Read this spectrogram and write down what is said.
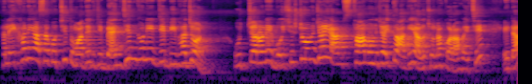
তাহলে এখানেই আশা করছি তোমাদের যে ব্যঞ্জন ধ্বনির যে বিভাজন, উচ্চারণের বৈশিষ্ট্য অনুযায়ী আর স্থান অনুযায়ী তো আগেই আলোচনা করা হয়েছে। এটা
